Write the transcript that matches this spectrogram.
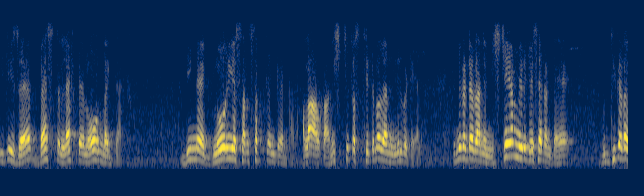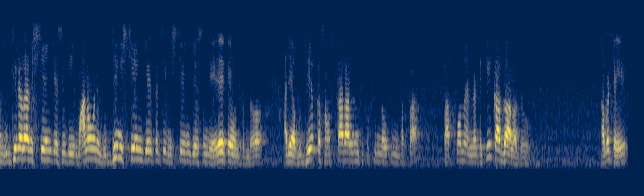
it is best left alone like that దీన్నే గ్లోరియస్ అన్సర్టెంటీ అంటారు. అలా ఒక అనిశ్చిత స్థితిలో దాన్ని వదిలిపెట్టేయాలి. ఎందుకంటే దాన్ని నిశ్చయం మీరు చేశారంటే బుద్ధి కదా బుద్ధి కదా నిశ్చయం చేసేది. మానవుని బుద్ధి నిశ్చయం చేసి నిశ్చయం చేసింది ఏదైతే ఉంటుందో అది ఆ బుద్ధి యొక్క సంస్కారాల నుంచి పుట్టింది అవుతుంది తప్ప తత్వం ఎన్నటికీ కాజాలదు. కాబట్టి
